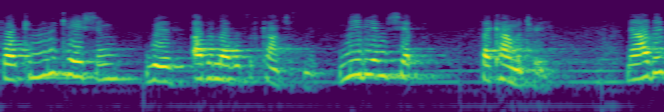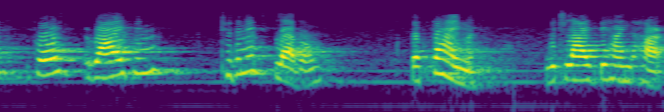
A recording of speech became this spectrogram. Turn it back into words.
for communication with other levels of consciousness, mediumship, psychometry. Now, this force rising to the next level, the thymus, which lies behind the heart.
